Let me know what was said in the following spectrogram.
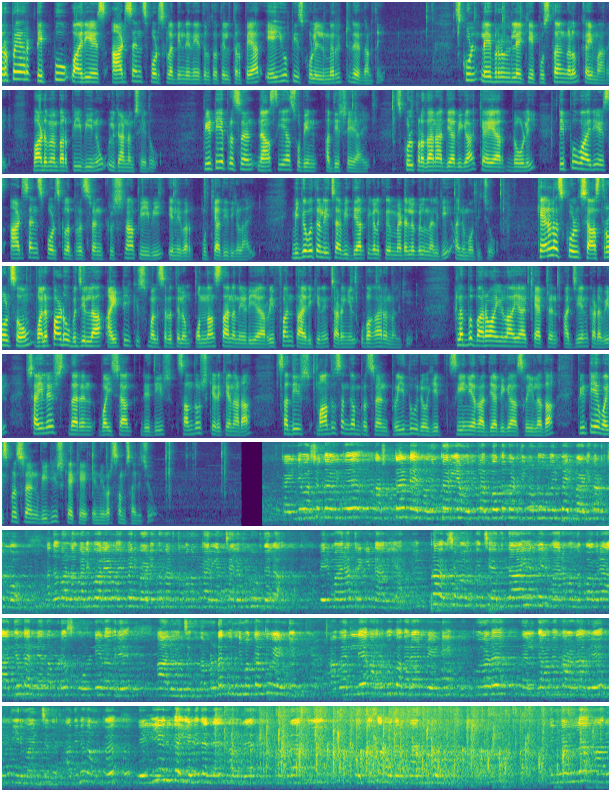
Triprayar Tipu warriors arts and sports ക്ലബിന്റെ നേതൃത്വത്തിൽ Triprayar A U P സ്കൂളിൽ മെറിറ്റ് ഡേ നടത്തി. സ്കൂൾ ലൈബ്രറിയിലേക്ക് പുസ്തകങ്ങളും കൈമാറി. വാർഡ് മെമ്പർ പി വിനു ഉദ്ഘാടനം ചെയ്തു. P T A president Nasiya Subin അധ്യക്ഷയായി. School പ്രധാനാധ്യാപിക K R Dolly Tipu warriors arts and sports club president Krishna P V എന്നിവർ മുഖ്യാതിഥികളായി. മികവ് തെളിയിച്ച വിദ്യാർത്ഥികൾക്ക് മെഡലുകൾ നൽകി അനുമോദിച്ചു. കേരള സ്കൂൾ ശാസ്ത്രോത്സവം വലപ്പാട് ഉപജില്ല ഐ ടി ക്വിസ് മത്സരത്തിലും ഒന്നാം സ്ഥാനം നേടിയ റിഫാൻ താരിഖിന് ചടങ്ങിൽ ഉപഹാരം നൽകി. ക്ലബ്ബ് ഭാരവാഹികളായ ക്യാപ്റ്റൻ അജയൻ കടവിൽ ശൈലേഷ് ധരൻ വൈശാഖ് രതീഷ് സന്തോഷ് കിഴക്കേനട സതീഷ് മാതൃസംഘം പ്രസിഡന്റ് പ്രീതു രോഹിത് സീനിയർ അധ്യാപിക Sreelatha P T A vice president Vineesh K K എന്നിവർ സംസാരിച്ചു. കഴിഞ്ഞ വർഷമൊക്കെ അവർക്ക് നഷ്ടം ഉണ്ടായിരുന്നു നമുക്കറിയാം ഒരു ക്ലബ്ബൊക്കെ നടത്തിക്കൊണ്ട് പോകുമ്പോൾ ഒരു പരിപാടി നടത്തുമ്പോൾ അത് വള്ളംകളി പോലെയുള്ള ഒരു പരിപാടിയൊക്കെ നടത്തുമ്പോൾ നമുക്കറിയാം ചെലവ് കൂടുതലാണ് വരുമാനം അത്രയ്ക്ക് ഉണ്ടാവില്ല. ഇപ്രാവശ്യം അവർക്ക് ചെറുതായ ഒരു വരുമാനം വന്നപ്പോൾ അവർ ആദ്യം തന്നെ നമ്മുടെ സ്കൂളിനെയാണ് അവർ ആലോചിച്ചത്. നമ്മളുടെ കുഞ്ഞുമക്കൾക്ക് വേണ്ടി അവരിൽ അറിവ് പകരാൻ വേണ്ടി ബുക്കുകൾ നൽകാമെന്നാണ് അവർ തീരുമാനിച്ചത്. അതിന് നമുക്ക് വലിയൊരു കയ്യടി തന്നെ അവരുടെ നമ്മുടെ ഈ বাংলা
